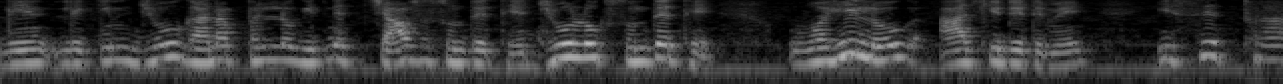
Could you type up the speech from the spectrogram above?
ले, लेकिन जो गाना पहले लोग इतने चाव से सुनते थे जो लोग सुनते थे वही लोग आज के डेट में इससे थोड़ा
